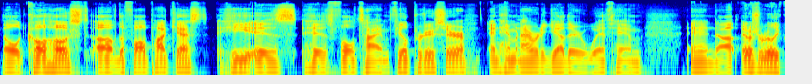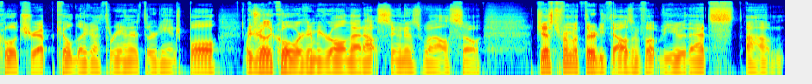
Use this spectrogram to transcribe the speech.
the old co-host of the Fall podcast, he is his full-time field producer, and him and I were together with him and uh, it was a really cool trip. Killed like a 330 inch bull. It was really cool. We're gonna be rolling that out soon as well. So just from a 30,000 foot view, that's um,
